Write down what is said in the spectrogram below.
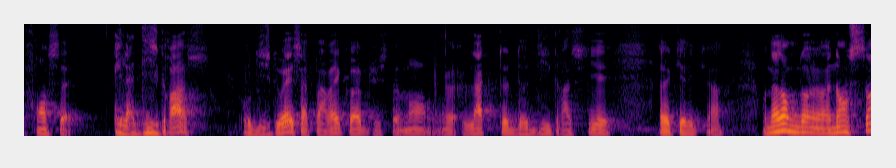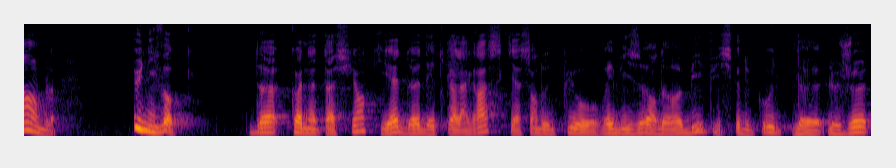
français. Et la disgrâce, au disgrace, apparaît comme justement l'acte de disgracier quelqu'un. On a donc un ensemble univoque de connotations qui est de détruire la grâce, qui a sans doute plus au réviseur de hobby, puisque du coup le, jeu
